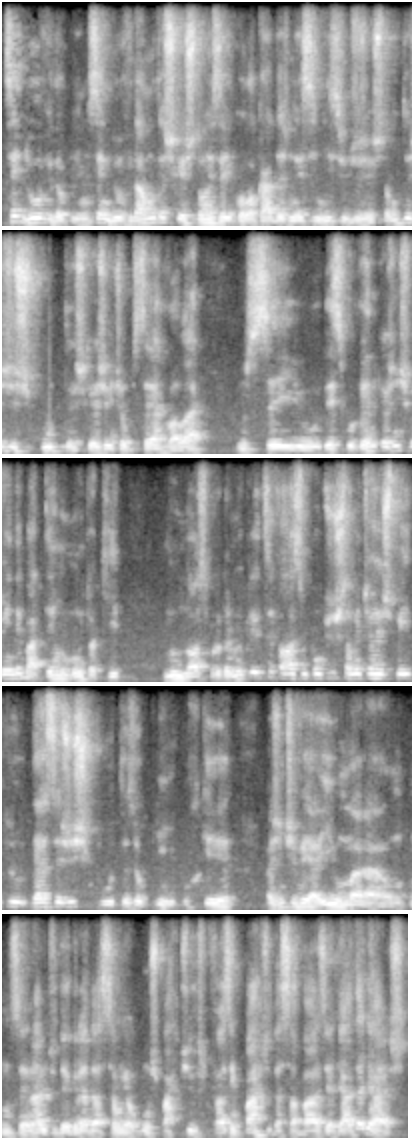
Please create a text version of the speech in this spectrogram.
Sem dúvida, Plínio, sem dúvida. Há muitas questões aí colocadas nesse início de gestão, muitas disputas que a gente observa lá no seio desse governo, que a gente vem debatendo muito aqui no nosso programa. Eu queria que você falasse um pouco justamente a respeito dessas disputas, Plínio, porque a gente vê aí uma, um, um, cenário de degradação em alguns partidos que fazem parte dessa base aliada. Aliás,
